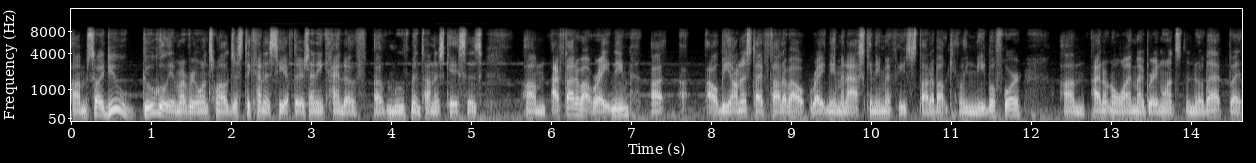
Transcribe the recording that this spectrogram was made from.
Um, so I do Google him every once in a while just to kind of see if there's any kind of, of movement on his cases. Um, I've thought about writing him. Uh, I'll be honest, I've thought about writing him and asking him if he's thought about killing me before. Um, I don't know why my brain wants to know that, but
